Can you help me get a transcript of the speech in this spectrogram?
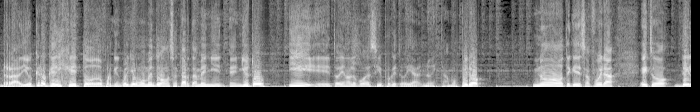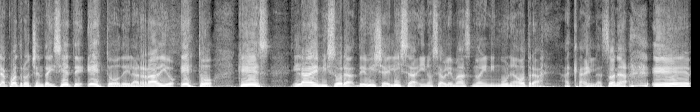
Radio. Creo que dije todo, porque en cualquier momento vamos a estar también en YouTube y eh, todavía no lo puedo decir porque todavía no estamos. Pero no te quedes afuera. Esto de la 487, esto de la radio, esto que es la emisora de Villa Elisa y no se hable más, no hay ninguna otra acá en la zona, eh,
